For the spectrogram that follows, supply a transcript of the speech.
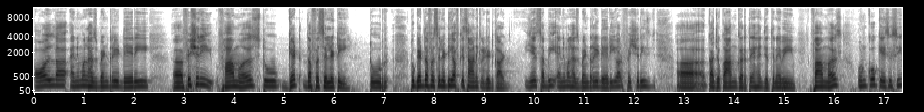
all the animal husbandry, dairy, uh, fishery farmers to get the facility to to get the facility of Kisan credit card. ये सभी एनिमल हस्बेंड्री डेयरी और फिशरीज का जो काम करते हैं जितने भी फार्मर्स उनको के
